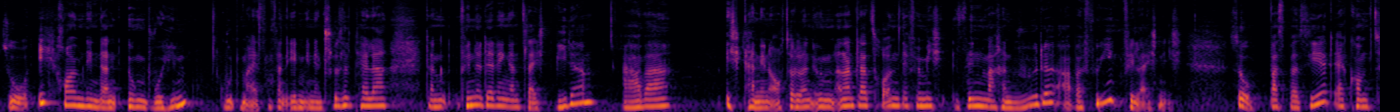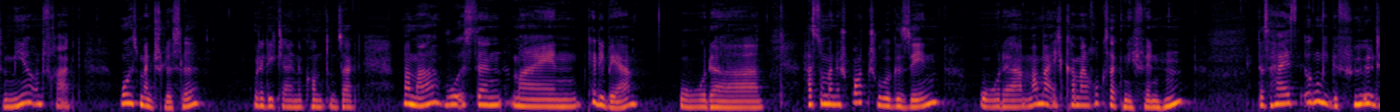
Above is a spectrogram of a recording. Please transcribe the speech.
So, ich räume den dann irgendwo hin. Gut, meistens dann eben in den Schlüsselteller. Dann findet er den ganz leicht wieder, aber ich kann den auch so an irgendeinen anderen Platz räumen, der für mich Sinn machen würde, aber für ihn vielleicht nicht. So, was passiert? Er kommt zu mir und fragt, wo ist mein Schlüssel? Oder die Kleine kommt und sagt, Mama, wo ist denn mein Teddybär? Oder hast du meine Sportschuhe gesehen? Oder Mama, ich kann meinen Rucksack nicht finden. Das heißt, irgendwie gefühlt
